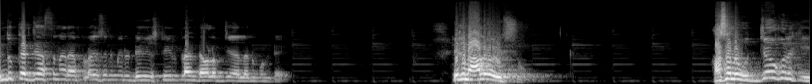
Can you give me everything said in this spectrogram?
ఎందుకు కట్ చేస్తున్నారు ఎంప్లాయీస్ని మీరు? స్టీల్ ప్లాంట్ డెవలప్ చేయాలనుకుంటే. ఇక నాలుగో విషయం అసలు ఉద్యోగులకి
